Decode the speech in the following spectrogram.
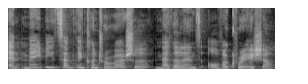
And maybe it's something controversial. Netherlands over Croatia.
